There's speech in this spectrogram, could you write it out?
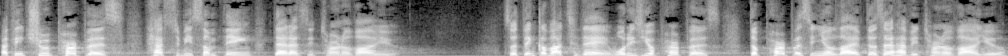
I think true purpose has to be something that has eternal value. So think about today. What is your purpose? The purpose in your life, does that have eternal value?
